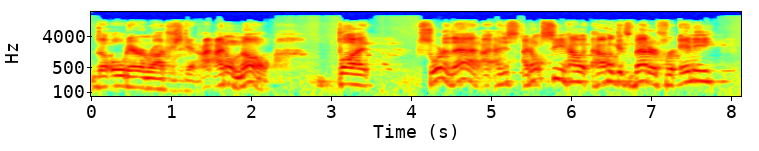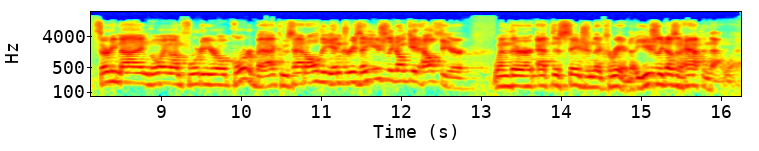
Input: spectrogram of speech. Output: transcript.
the old Aaron Rodgers again. I, I don't know. But short of that, I, I just I don't see how it, how it gets better for any 39 going on 40 year old quarterback who's had all the injuries. They usually don't get healthier when they're at this stage in their career. It usually doesn't happen that way.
